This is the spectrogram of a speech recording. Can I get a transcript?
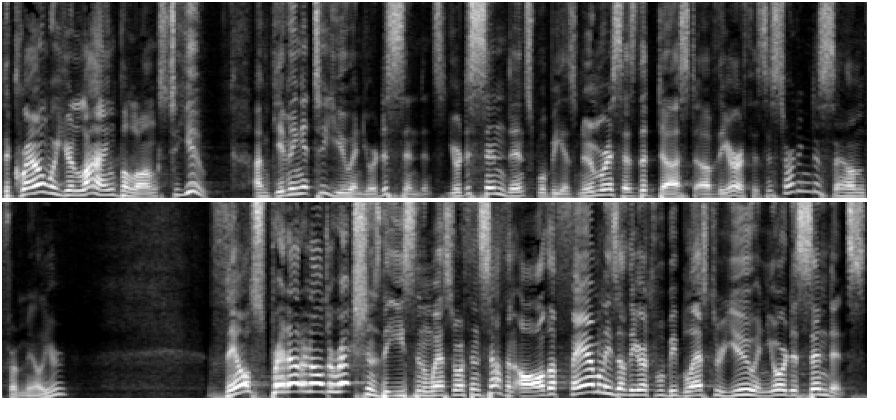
The ground where you're lying belongs to you. I'm giving it to you and your descendants. Your descendants will be as numerous as the dust of the earth. Is this starting to sound familiar? They'll spread out in all directions, the east and west, north and south, and all the families of the earth will be blessed through you and your descendants.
